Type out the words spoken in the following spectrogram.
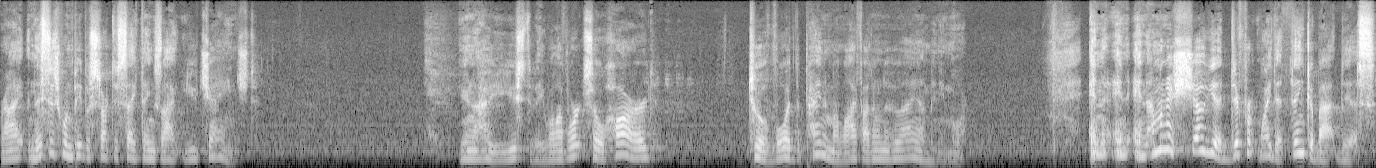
Right? And this is when people start to say things like, You changed. You're not how you used to be. Well, I've worked so hard to avoid the pain in my life, I don't know who I am anymore. And, and, and I'm going to show you a different way to think about this.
